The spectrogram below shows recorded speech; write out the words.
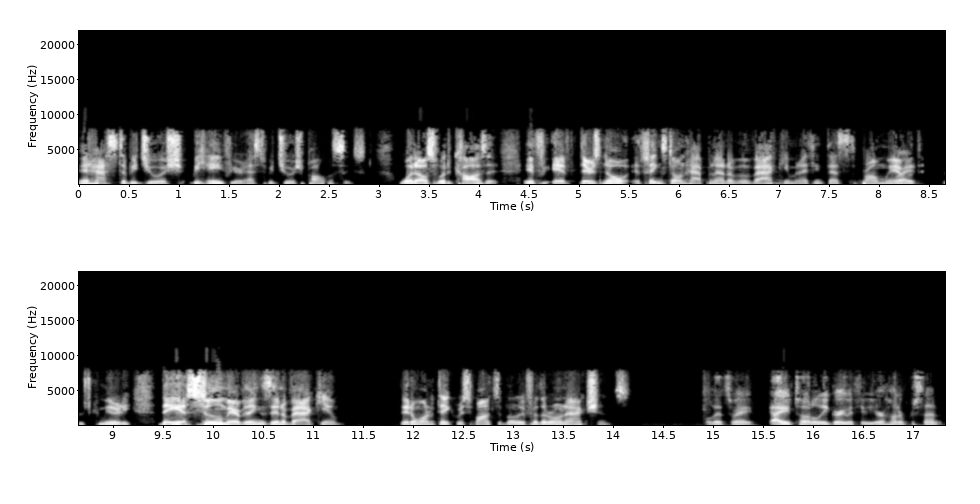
it has to be Jewish behavior. It has to be Jewish policies. What else would cause it? If if there's no if things don't happen out of a vacuum, and I think that's the problem we have Right. with the Jewish community. They assume everything's in a vacuum. They don't want to take responsibility for their own actions. Well, that's right. I totally agree with you. You're 100 percent,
